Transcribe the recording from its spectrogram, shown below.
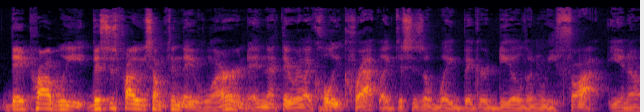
they probably this is probably something they learned and that they were like, "Holy crap! Like this is a way bigger deal than we thought," you know.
